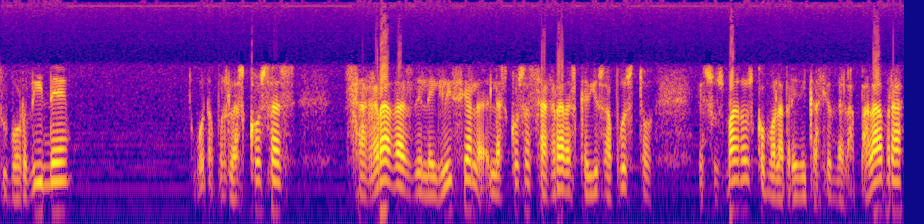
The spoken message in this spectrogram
subordine, bueno, pues las cosas sagradas de la Iglesia, las cosas sagradas que Dios ha puesto en sus manos, como la predicación de la palabra,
